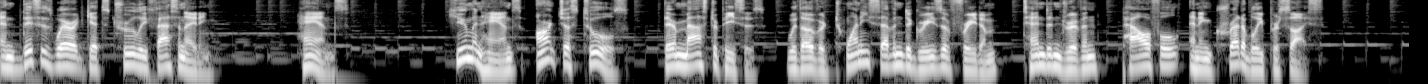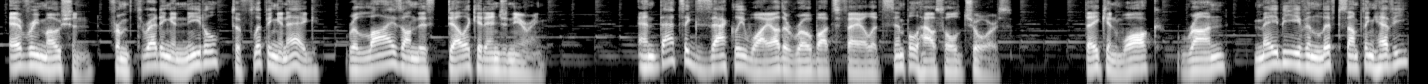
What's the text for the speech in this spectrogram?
And this is where it gets truly fascinating. Hands. Human hands aren't just tools, they're masterpieces with over 27 degrees of freedom, tendon-driven, powerful, and incredibly precise. Every motion, from threading a needle to flipping an egg, relies on this delicate engineering. And that's exactly why other robots fail at simple household chores. They can walk, run, maybe even lift something heavy,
